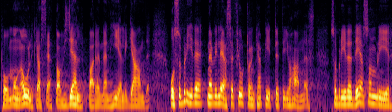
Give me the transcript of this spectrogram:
på många olika sätt av hjälparen, den helige Ande. Och så blir det, när vi läser 14 kapitlet i Johannes, så blir det det som blir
